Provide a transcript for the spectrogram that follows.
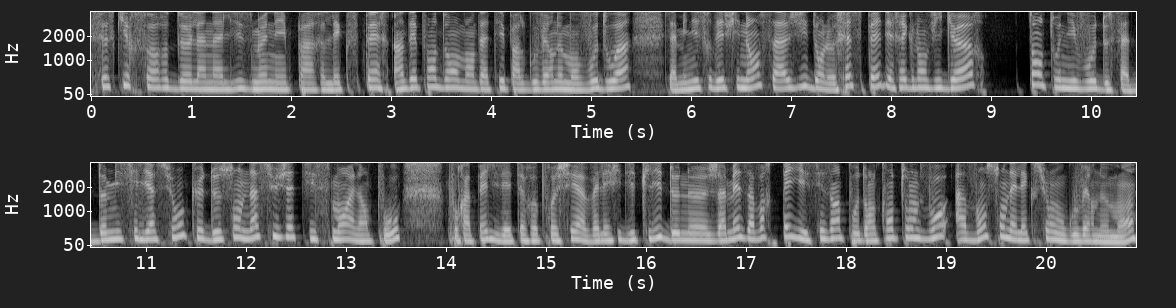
C'est ce qui ressort de l'analyse menée par l'expert indépendant mandaté par le gouvernement vaudois. La ministre des Finances a agi dans le respect des règles en vigueur tant au niveau de sa domiciliation que de son assujettissement à l'impôt. Pour rappel, il a été reproché à Valérie Ditli de ne jamais avoir payé ses impôts dans le canton de Vaud avant son élection au gouvernement.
